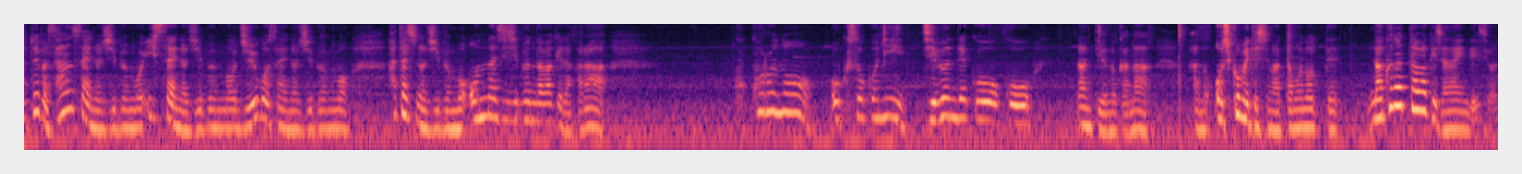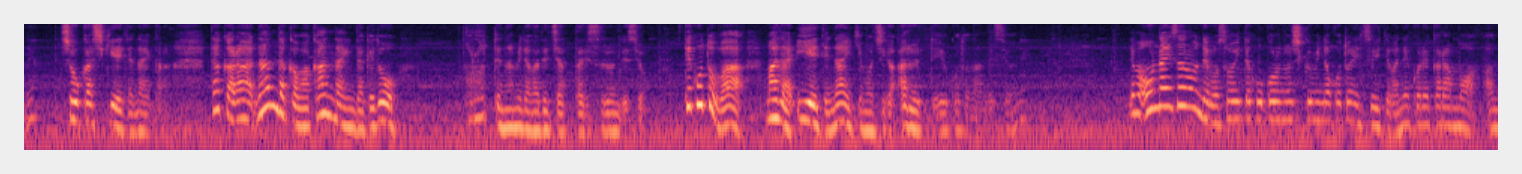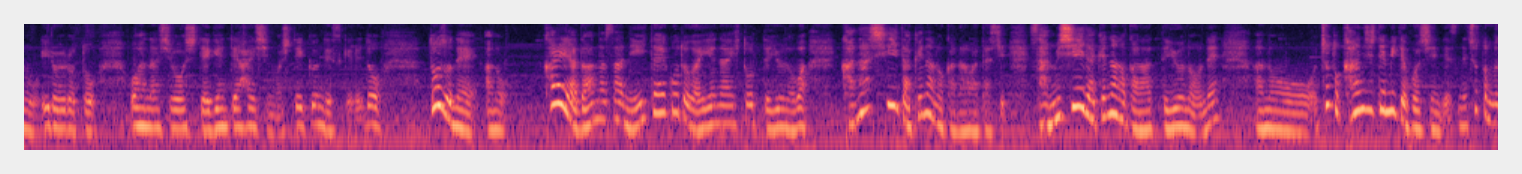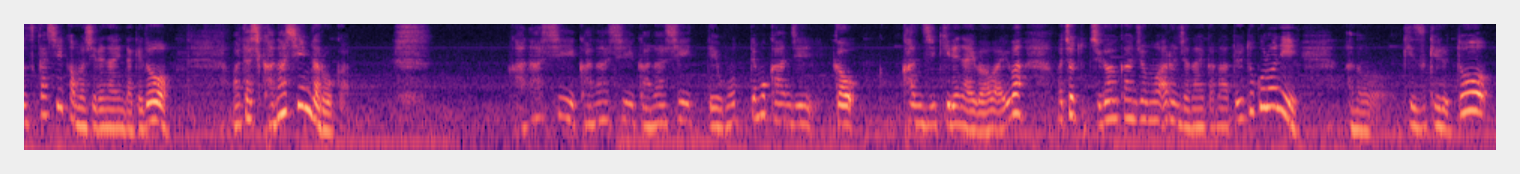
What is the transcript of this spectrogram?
例えば3歳の自分も1歳の自分も15歳の自分も20歳の自分も同じ自分なわけだから心の奥底に自分でこうこう何て言うのかなあの押し込めてしまったものってなくなったわけじゃないんですよね。消化しきれてないから。だからなんだか分かんないんだけどポロって涙が出ちゃったりするんですよ。ってことはまだ癒えてない気持ちがあるっていうことなんですよね。でもオンラインサロンでもそういった心の仕組みのことについてはねこれからもあのいろいろとお話をして限定配信もしていくんですけれどどうぞねあの彼や旦那さんに言いたいことが言えない人っていうのは悲しいだけなのかな私。寂しいだけなのかなっていうのをねあのちょっと感じてみてほしいんですね。ちょっと難しいかもしれないんだけど私悲しいんだろうか。悲しい悲しい悲しいって思っても感じが感じきれない場合は、ま、ちょっと違う感情もあるんじゃないかなというところにあの気づけると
